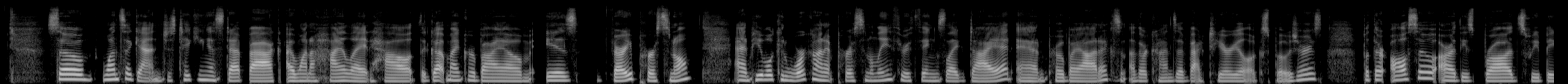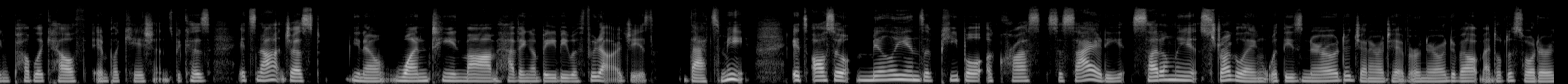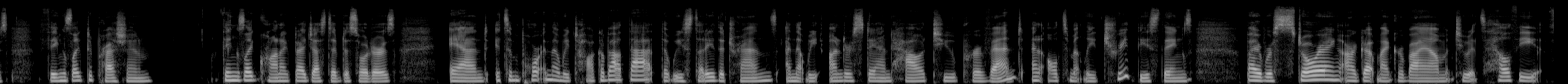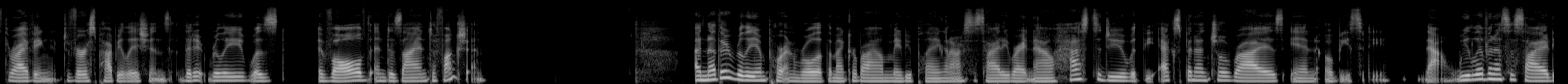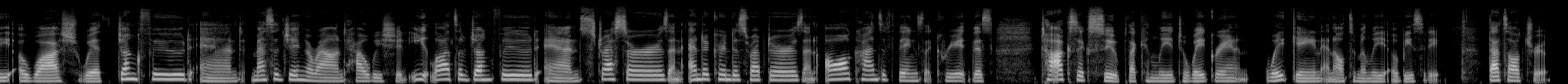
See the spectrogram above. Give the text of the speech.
So, once again, just taking a step back, I want to highlight how the gut microbiome is very personal, and people can work on it personally through things like diet and probiotics and other kinds of bacterial exposures. But there also are these broad, sweeping public health implications because it's not just, you know, one teen mom having a baby with food allergies. That's me. It's also millions of people across society suddenly struggling with these neurodegenerative or neurodevelopmental disorders, things like depression, things like chronic digestive disorders. And it's important that we talk about that, that we study the trends, and that we understand how to prevent and ultimately treat these things by restoring our gut microbiome to its healthy, thriving, diverse populations that it really was evolved and designed to function. Another really important role that the microbiome may be playing in our society right now has to do with the exponential rise in obesity. Now, we live in a society awash with junk food and messaging around how we should eat lots of junk food and stressors and endocrine disruptors and all kinds of things that create this toxic soup that can lead to weight gain, weight gain and ultimately obesity. That's all true.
